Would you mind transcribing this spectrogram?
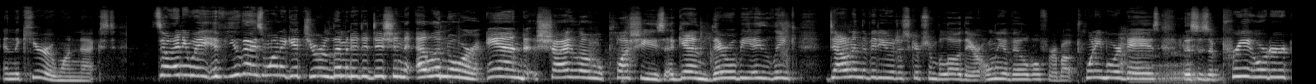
and the Kira one next? So anyway, if you guys want to get your limited edition Eleanor and Shiloh plushies, again, there will be a link down in the video description below. They are only available for about 20 more days. This is a pre-order.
